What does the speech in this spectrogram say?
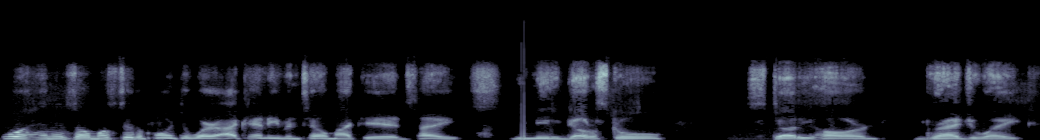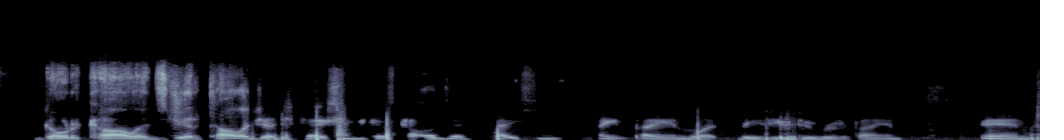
Well, and it's almost to the point to where I can't even tell my kids, "Hey, you need to go to school, study hard, graduate, go to college, get a college education because college education ain't paying what these YouTubers are paying." And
